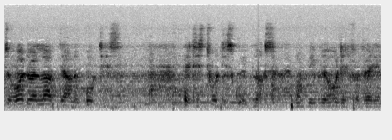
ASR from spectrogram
to order a lockdown of down at It is 20 square blocks. I won't be beholden for very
